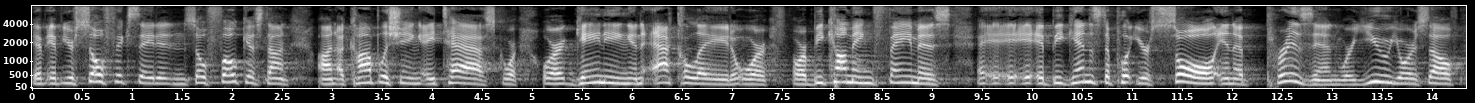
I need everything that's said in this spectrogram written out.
if, if you're so fixated and so focused on, on accomplishing a task or, or gaining an accolade or, or becoming famous, it, it, it begins to put your soul in a prison where you yourself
